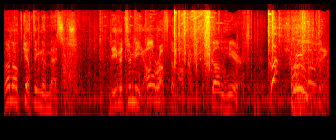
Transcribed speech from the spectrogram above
I'm not getting the message. Leave it to me, I'll rough them up. Gun here. Reloading!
